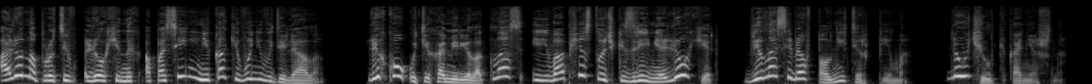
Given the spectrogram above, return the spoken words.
Алена против Лехиных опасений никак его не выделяла легко утихомирила класс и вообще с точки зрения Лехи вела себя вполне терпимо. Для училки, конечно.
